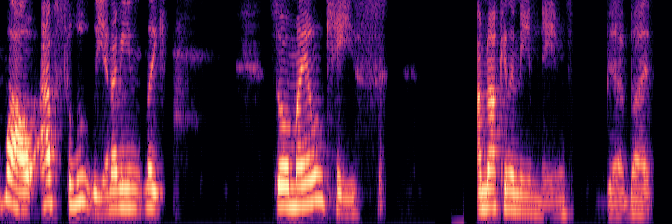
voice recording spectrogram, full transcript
well absolutely and i mean like so in my own case i'm not going to name names but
